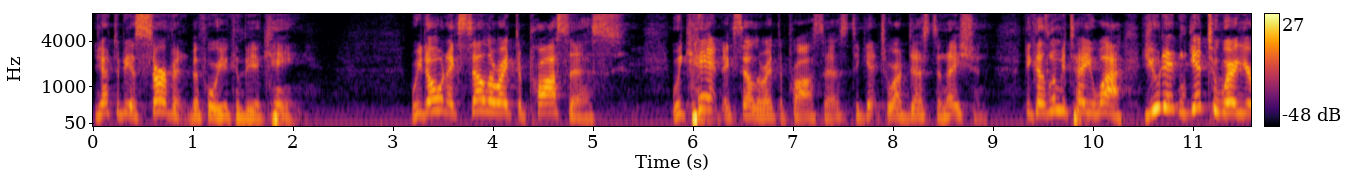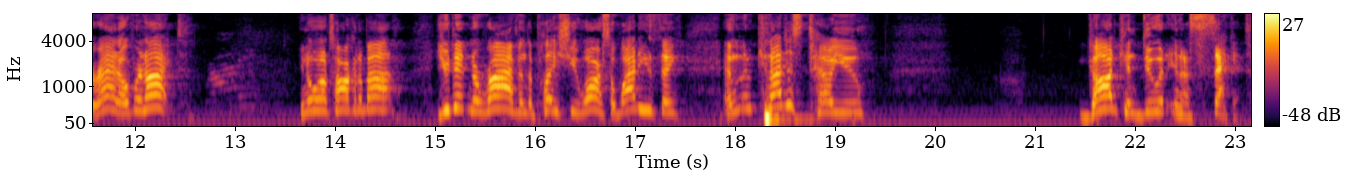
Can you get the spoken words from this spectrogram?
you have to be a servant before you can be a king. We don't accelerate the process. We can't accelerate the process to get to our destination. Because let me tell you why. You didn't get to where you're at overnight. You know what I'm talking about? You didn't arrive in the place you are. So why do you think? And can I just tell you, God can do it in a second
